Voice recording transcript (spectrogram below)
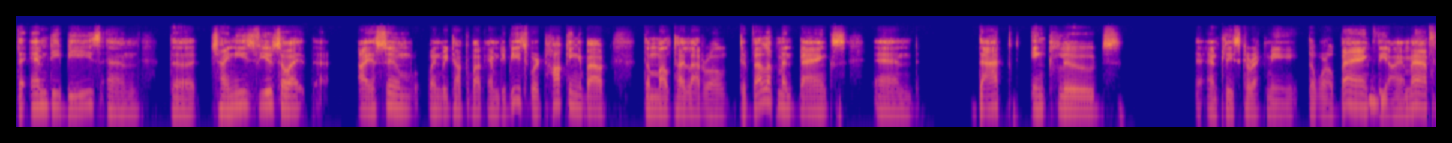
the MDBs and the Chinese view. So I, I assume when we talk about MDBs, we're talking about the multilateral development banks, and that includes, and please correct me, the World Bank, mm-hmm. the IMF,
